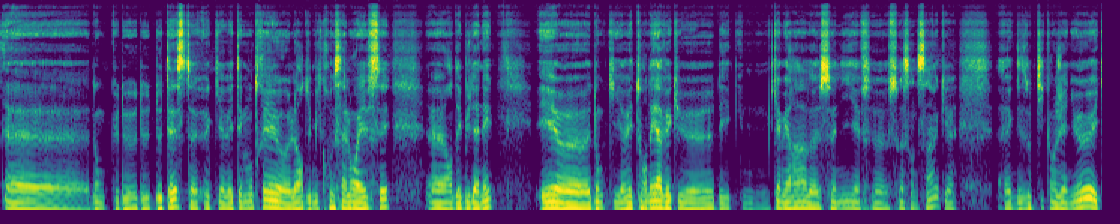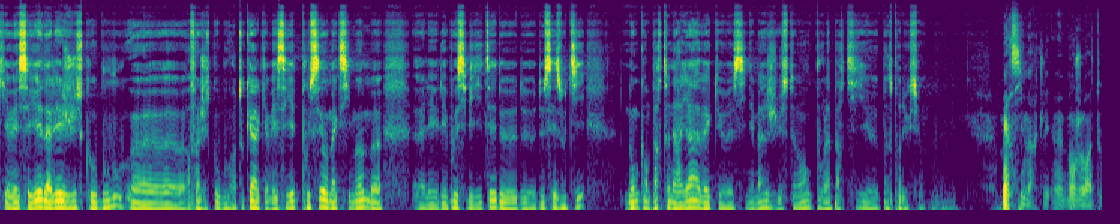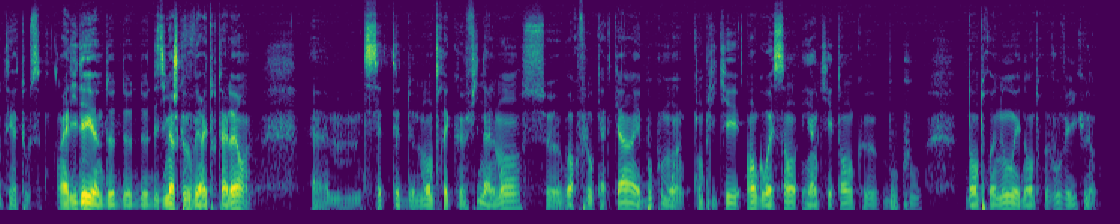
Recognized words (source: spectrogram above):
euh, donc de, tests euh, qui avaient été montrés euh, lors du micro-salon AFC en début d'année et donc qui avait tourné avec des caméras Sony f65 avec des optiques ingénieux et qui avait essayé d'aller jusqu'au bout, enfin jusqu'au bout, en tout cas qui avait essayé de pousser au maximum les, possibilités de, de, ces outils, donc en partenariat avec Cinémage justement pour la partie post-production. Merci Marc. Euh, bonjour à toutes et à tous. L'idée euh, des images que vous verrez tout à l'heure, euh, c'était de montrer que finalement, ce workflow 4K est beaucoup moins compliqué, angoissant et inquiétant que beaucoup d'entre nous et d'entre vous véhiculons.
